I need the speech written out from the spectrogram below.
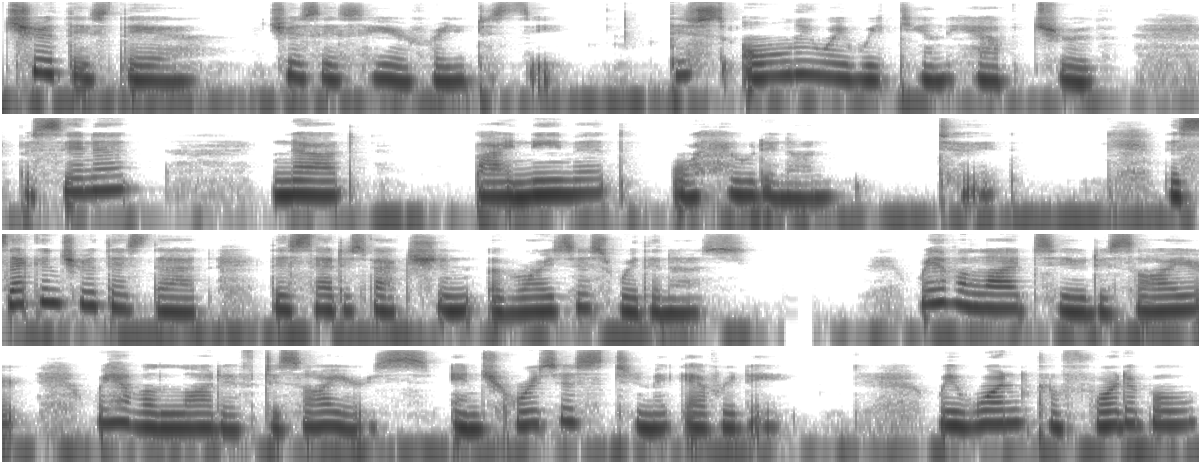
Truth is there, truth is here for you to see. This is the only way we can have truth, by seeing it, not by naming it or holding on to it. The second truth is that dissatisfaction arises within us. We have a lot to desire. We have a lot of desires and choices to make every day. We want comfortable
